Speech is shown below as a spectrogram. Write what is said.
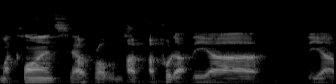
my clients have problems. I, I put up the uh, the uh,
